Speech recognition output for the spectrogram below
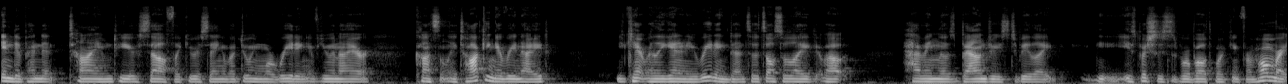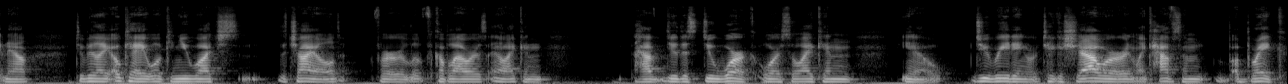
independent time to yourself, like you were saying about doing more reading. If you and I are constantly talking every night, you can't really get any reading done. So it's also like about having those boundaries to be like, especially since we're both working from home right now, to be like, okay, well, can you watch the child for a, little, a couple hours? Oh, I can have do this, do work, or so I can, you know, do reading or take a shower and like have some a break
